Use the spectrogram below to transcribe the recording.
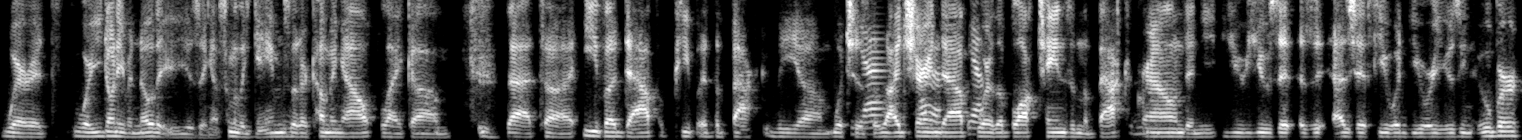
where it's where you don't even know that you're using it. Some of the games that are coming out, like um, that uh, Eva DApp, people at the back, the um, which is yeah. the ride sharing DApp, yeah. where the blockchain's in the background mm-hmm. and you, you use it as as if you would you were using Uber.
